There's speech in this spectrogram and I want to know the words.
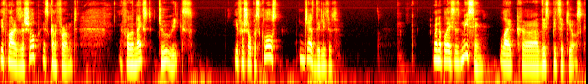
It marks the shop as confirmed for the next two weeks. If a shop is closed, just delete it. When a place is missing, like uh, this pizza kiosk,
